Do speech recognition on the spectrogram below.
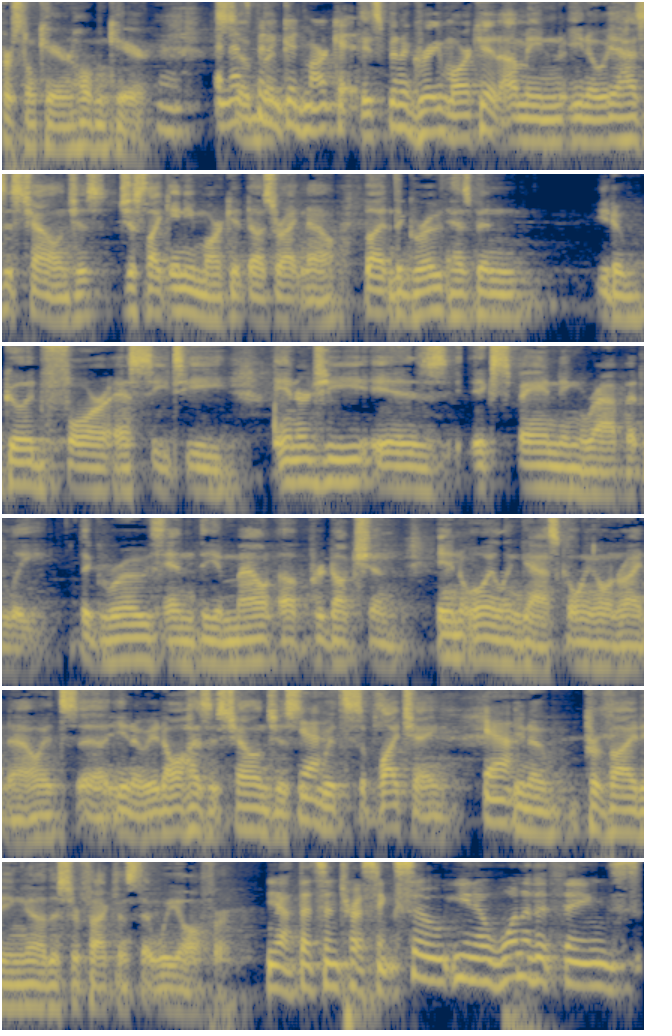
personal care and home care, yeah. and that's so, been a good market. It's been a great market. I mean, you know, it has its challenges, just like any market does right now. But the growth has been you know good for SCT. Energy is expanding rapidly the growth and the amount of production in oil and gas going on right now. It's uh, you know it all has its challenges yeah. with supply chain. Yeah. You know, providing uh, the surfactants that we offer. Yeah, that's interesting. So you know, one of the things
